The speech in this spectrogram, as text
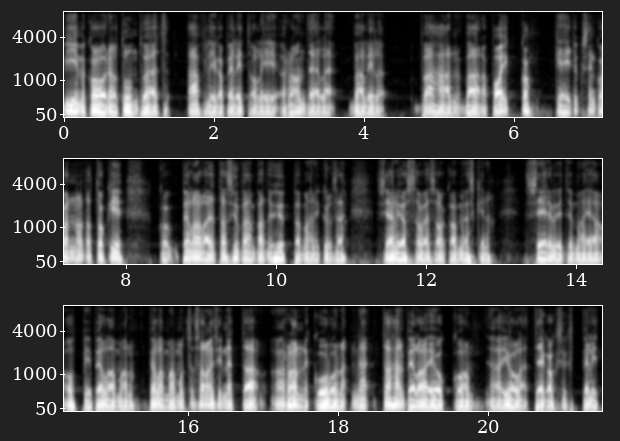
viime kaudella tuntui, että F-liigapelit oli ranteelle välillä vähän väärä paikka kehityksen kannalta. Toki kun pelaaja laitetaan syvään pääty hyppäämään, niin kyllä se siellä jossain vaiheessa alkaa myöskin selviytymään ja oppii pelaamaan, pelaamaan. mutta sanoisin, että Ranne kuuluu nä- tähän pelaajoukkoon, jolle T21-pelit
